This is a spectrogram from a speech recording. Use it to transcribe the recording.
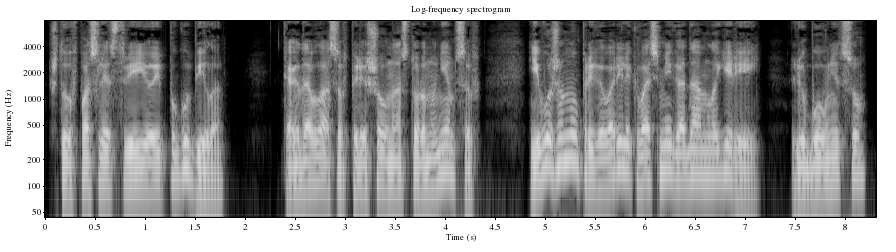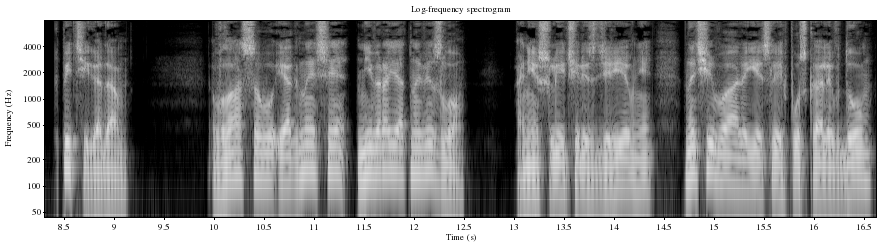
что впоследствии ее и погубило. Когда Власов перешел на сторону немцев, его жену приговорили к восьми годам лагерей, любовницу — к пяти годам. Власову и Агнесе невероятно везло. Они шли через деревни, ночевали, если их пускали в дом,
